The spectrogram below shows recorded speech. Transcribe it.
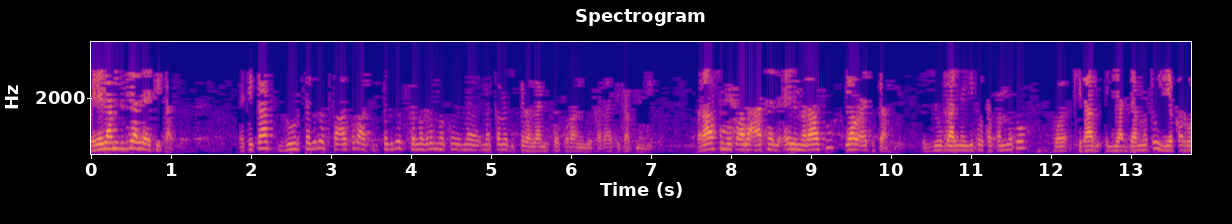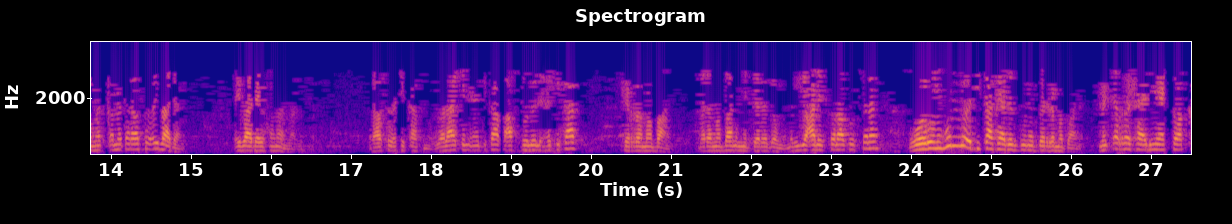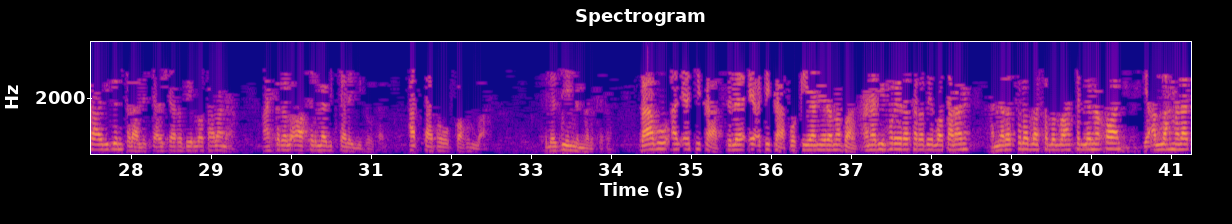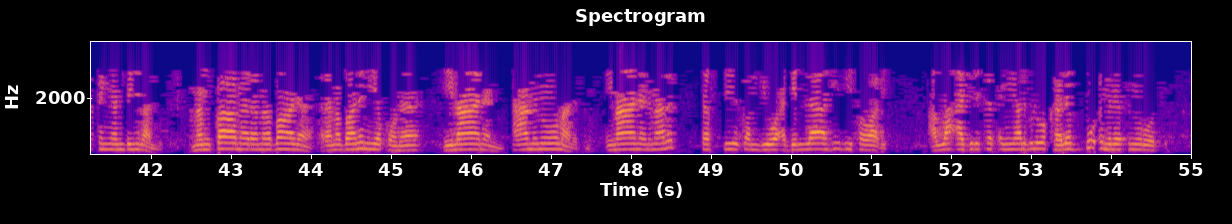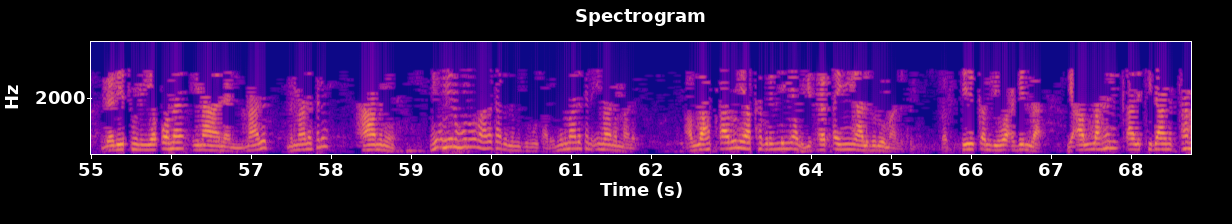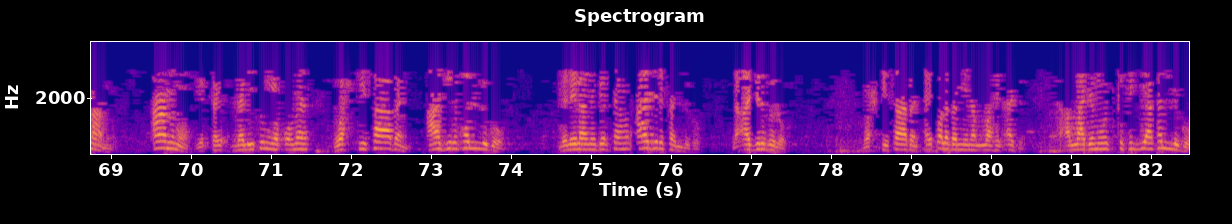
በሌላም ጊዜ አለ ኢዕቲካፍ ኢዕቲካፍ ዙሁር ሰግዶ እስከ አስር አስር ሰግዶ እስከ መግሪብ መቀመጥ ይችላል። አንድ ሰው ቁርአን እየቀራ ኢዕቲካፍ ነው ራሱ مطالعة العلم ራሱ ያው ኢዕቲካፍ እዚሁ ጋር ነይቶ ተቀምጦ ኪታብ እያዳመጡ እየቀሩ መቀመጥ ራሱ ዒባዳ ነው። ዒባዳ ይሆናል ማለት ነው። ራሱ ኢዕቲካፍ ነው። ولكن ኢዕቲካፍ أفضل الاعتكاف في رمضان የሚደረገው ነው። ነብዩ عليه الصلاة والسلام ወሩን ሁሉ ኢዕቲካፍ ያደርጉ ነበር ረመዳን። መጨረሻ እድሜያቸው አካባቢ ግን ትላለች አይሻ رضي الله تعالى عنها العشر الأخير ላይ ብቻ ለይተውታል ሐታ ተወፋሁላህ። ስለዚህ እንመልከተው باب الاعتكاف سلا اعتكاف وقيام رمضان. عن أبي هريرة رضي الله تعالى عنه أن رسول الله صلى الله عليه وسلم قال يا الله ملاك تنين به من قام رمضان رمضان يقوم ايمانا. آمنوا مالك. ايمانا مالك تصديقا بوعد الله بثوابه. الله أجر ستنين بلو كلب من نروت ليليتون يقوم ايمانا مالك. من مالك آمنوا. مؤمن هنا مالك هذا اللي مجبوط عليه من مالك ايمانا مالك. አላህ ቃሉን ያከብርልኛል ይሰጠኛል ብሎ ማለት ነው። ተስዲቀን ቢወዕድላህ የአላህን ቃል ኪዳን ተማምኖ አምኖ ሌሊቱን የቆመ ወህቲሳበን አጅር ፈልጎ ለሌላ ነገር ሳይሆን አጅር ፈልጎ ለአጅር ብሎ ወህቲሳበን አይ ጠለበ ሚን አላህ አልአጅር ከአላህ ደመወዝ ክፍያ ፈልጎ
